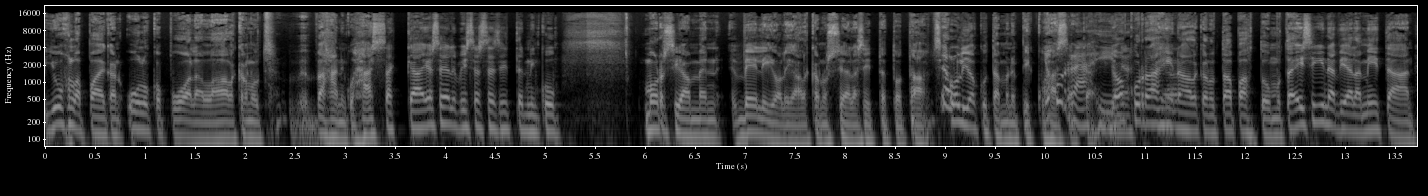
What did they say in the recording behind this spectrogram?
juhlapaikan ulkopuolella alkanut vähän niin kuin hässäkkää ja selvisi se sitten niin kuin Morsiammen veli oli alkanut siellä sitten tota, siellä oli joku tämmöinen pikku Joku hässäkkä. rähinä. Joku rähinä Joo. alkanut tapahtua, mutta ei siinä vielä mitään,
